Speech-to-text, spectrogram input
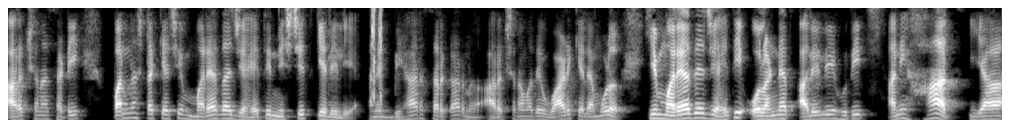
आरक्षणासाठी पन्नास टक्क्याची मर्यादा जी आहे ती निश्चित केलेली आहे. आणि बिहार सरकारनं आरक्षणामध्ये वाढ केल्यामुळं ही मर्यादा जी आहे ती ओलांडण्यात आलेली होती. आणि हाच या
